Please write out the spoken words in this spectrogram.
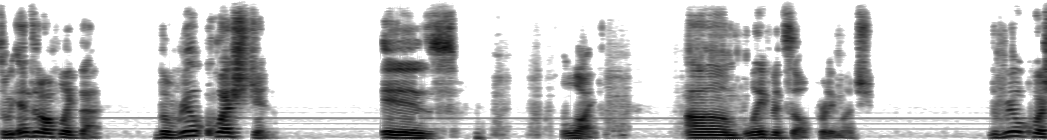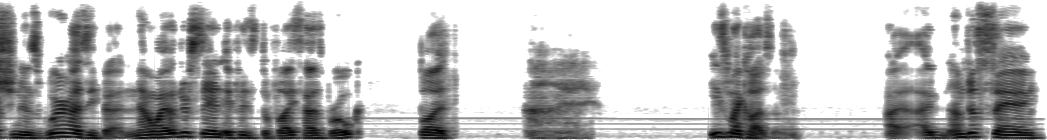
so we ended off like that. The real question is life. Um, life itself, pretty much. The real question is, where has he been? Now, I understand if his device has broke, but he's my cousin. I, I I'm just saying,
